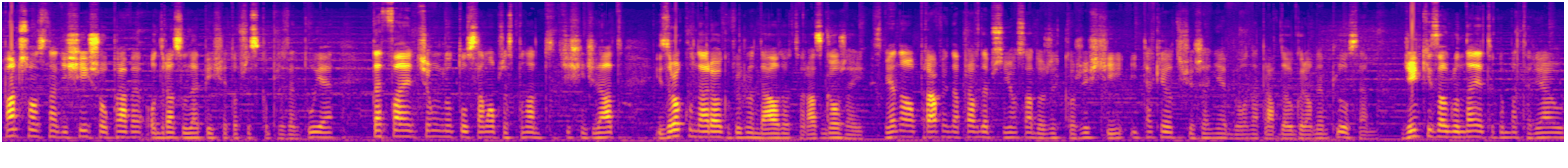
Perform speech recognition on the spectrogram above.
Patrząc na dzisiejszą oprawę, od razu lepiej się to wszystko prezentuje. TVN ciągnął to samo przez ponad 10 lat i z roku na rok wyglądało to coraz gorzej. Zmiana oprawy naprawdę przyniosła dużych korzyści i takie odświeżenie było naprawdę ogromnym plusem. Dzięki za oglądanie tego materiału.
